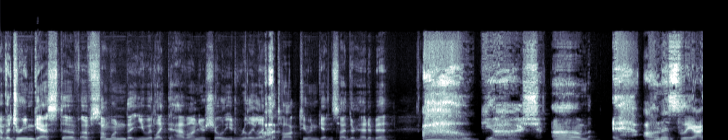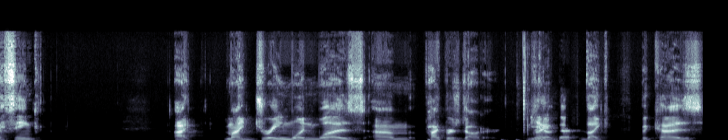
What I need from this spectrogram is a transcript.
have a dream guest of, of someone that you would like to have on your show that you'd really like Uh, to talk to and get inside their head a bit? Oh gosh. Um honestly, I think I my dream one was um Piper's daughter. You know, the like because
